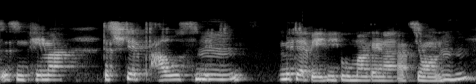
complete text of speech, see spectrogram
ist ein Thema, das stirbt aus mhm. mit, mit der Babyboomer-Generation. Mhm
